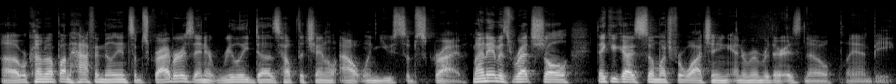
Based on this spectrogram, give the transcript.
Uh, we're coming up on half a million subscribers, and it really does help the channel out when you subscribe. My name is Rhett Shull. Thank you guys so much for watching, and remember, there is no plan B.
